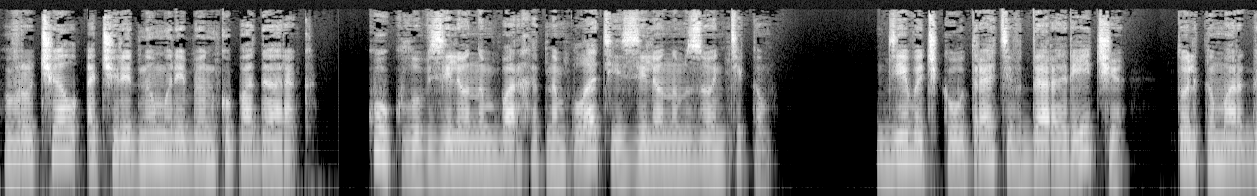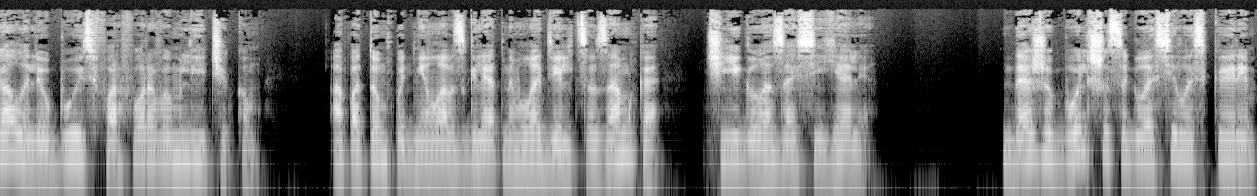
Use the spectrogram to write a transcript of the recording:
вручал очередному ребенку подарок — куклу в зеленом бархатном платье с зеленым зонтиком. Девочка, утратив дар речи, только моргала, любуясь фарфоровым личиком, а потом подняла взгляд на владельца замка — чьи глаза сияли. Даже больше согласилась Кэрри,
